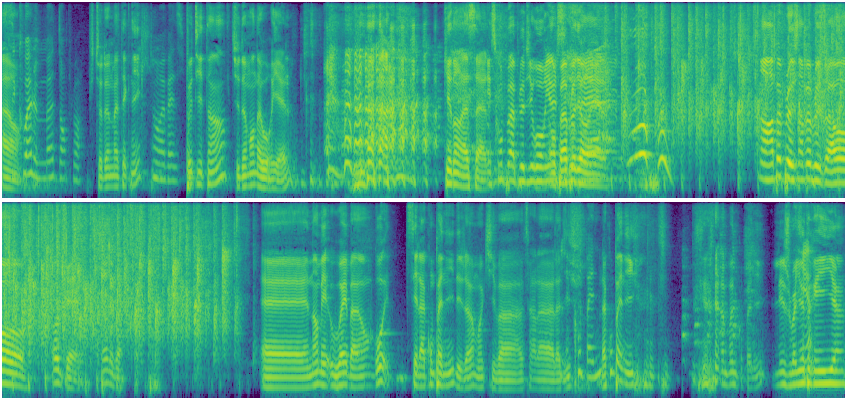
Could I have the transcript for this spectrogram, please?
C'est quoi le mode d'emploi? je te donne ma technique Ouais, vas-y. petit 1 tu demandes à Auriel qui est dans la salle Est-ce qu'on peut applaudir Auriel on peut applaudir Auriel non un peu plus un peu plus là. oh ok Ouais, d'accord. Euh, non mais ouais bah en gros c'est la compagnie déjà moi qui va faire la, la La diff compagnie. la compagnie la bonne compagnie Les joyeux Ok. drilles.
